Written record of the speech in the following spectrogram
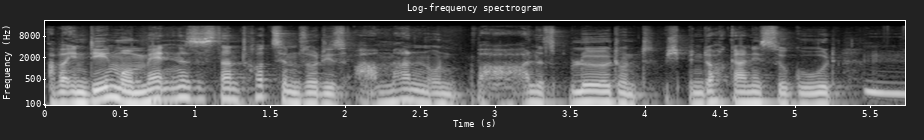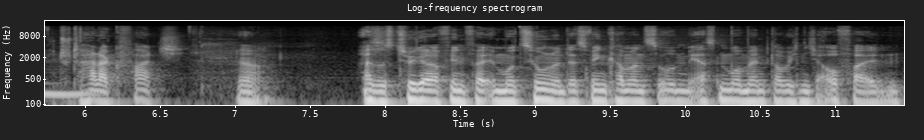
aber in den Momenten ist es dann trotzdem so dieses, oh Mann, und boah, alles blöd und ich bin doch gar nicht so gut. Mhm. Totaler Quatsch. Ja. Also es triggert auf jeden Fall Emotionen und deswegen kann man es so im ersten Moment, glaube ich, nicht aufhalten.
